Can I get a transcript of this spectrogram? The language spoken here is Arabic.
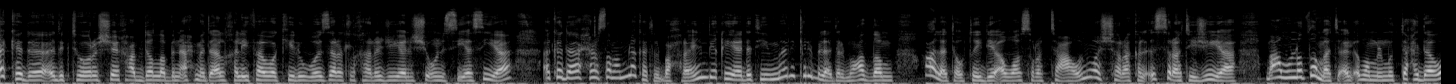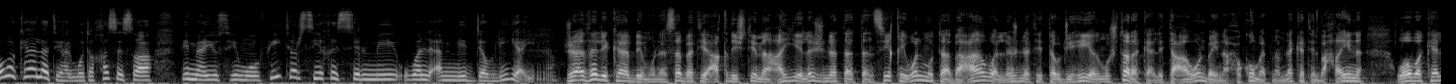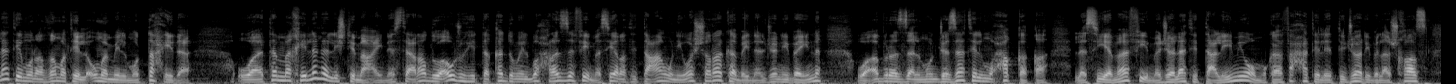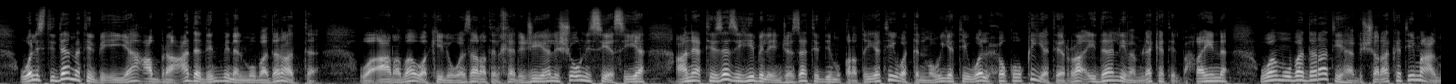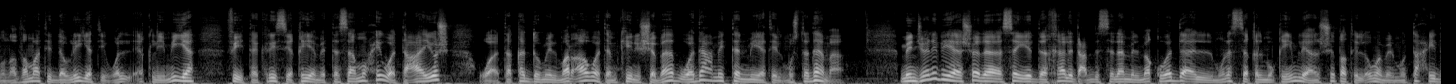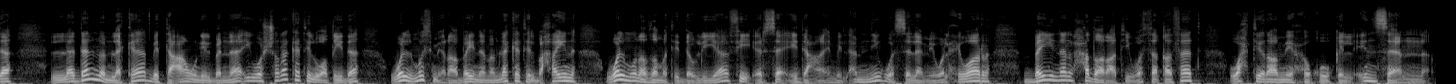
أكد الدكتور الشيخ عبد الله بن أحمد الخليفة وكيل وزارة الخارجية للشؤون السياسية أكد حرص مملكة البحرين بقيادة ملك البلاد المعظم على توطيد أواصر التعاون والشراكة الاستراتيجية مع منظمة الأمم المتحدة ووكالاتها المتخصصة بما يسهم في ترسيخ السلم والأمن الدوليين. جاء ذلك بمناسبة عقد اجتماعي لجنة التنسيق والمتابعة واللجنة التوجيهية المشتركة للتعاون بين حكومة مملكة البحرين ووكالات منظمة الأمم الأمم المتحدة. وتم خلال الاجتماعين استعراض أوجه التقدم المحرز في مسيرة التعاون والشراكة بين الجانبين وأبرز المنجزات المحققة لا سيما في مجالات التعليم ومكافحة الاتجار بالأشخاص والاستدامة البيئية عبر عدد من المبادرات. وأعرب وكيل وزارة الخارجية للشؤون السياسية عن اعتزازه بالإنجازات الديمقراطية والتنموية والحقوقية الرائدة لمملكة البحرين ومبادراتها بالشراكة مع المنظمات الدولية والإقليمية في تكريس قيم التسامح والتعايش وتقدم المرأة وتمكين الشباب ودعم التنمية المستدامة. من جانبه أشاد سيد خالد عبد السلام المقود المنسق المقيم لأنشطة الأمم المتحدة لدى المملكة بالتعاون البناء والشراكة الوطيدة والمثمرة بين مملكة البحرين والمنظمة الدولية في إرساء دعائم الأمن والسلام والحوار بين الحضارات والثقافات واحترام حقوق الإنسان.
